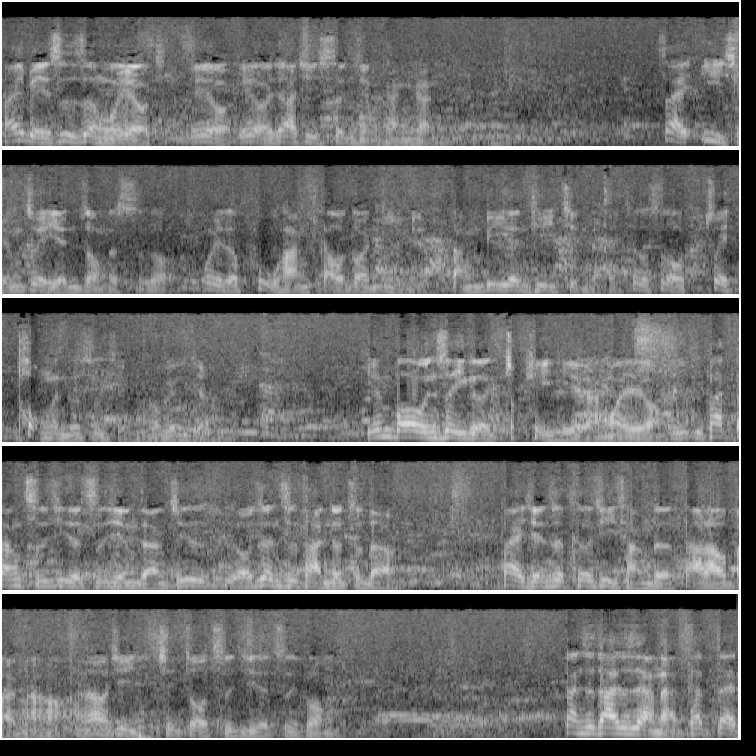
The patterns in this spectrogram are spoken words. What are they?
台北市政府也有也有也有下去申请看看。在疫情最严重的时候，为了护航高端疫苗，挡 BNT 进来，这个是我最痛恨的事情。我跟你讲，颜博文是一个做 K 铁人，我也有，他当慈济的执行长，其实我认识他，你就知道。他以前是科技厂的大老板嘛，哈，然后去去做慈济的志工。但是他是这样的，他在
